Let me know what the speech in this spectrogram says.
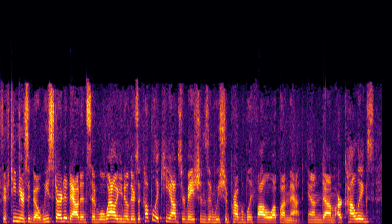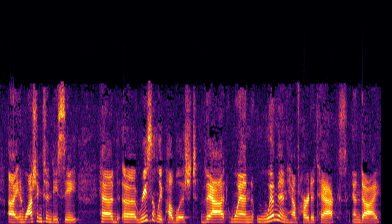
15 years ago, we started out and said, well, wow, you know, there's a couple of key observations and we should probably follow up on that. And um, our colleagues uh, in Washington, D.C., had uh, recently published that when women have heart attacks and die,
